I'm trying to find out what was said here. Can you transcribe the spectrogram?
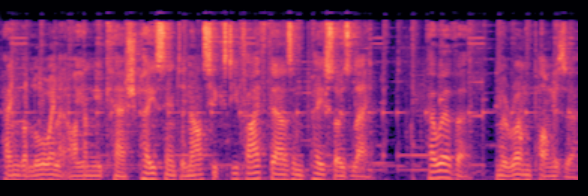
Pangaloya Iron Cash Pay Center na 65,000 pesos lang. However, Maron Pongaza,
